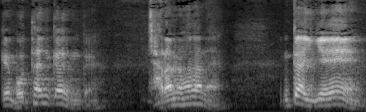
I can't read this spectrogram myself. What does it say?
그게 못하니까 그런 거예요. 잘하면 화가 나요. 그러니까 이게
